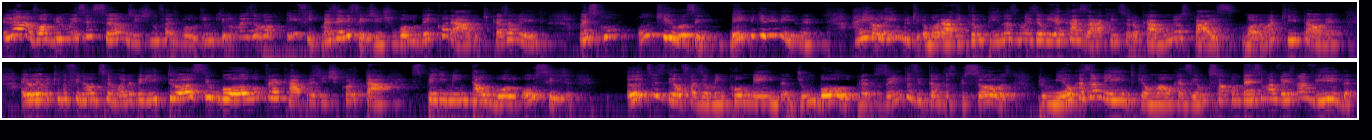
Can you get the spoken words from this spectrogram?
Ele, ah, vou abrir uma exceção, gente não faz bolo de um quilo, mas eu vou. Enfim, mas ele fez, gente, um bolo decorado de casamento, mas com um quilo, assim, bem pequenininho, né? Aí eu lembro que eu morava em Campinas, mas eu ia casar aqui em Sorocaba meus pais moram aqui e tal, né? Aí eu lembro que no final de semana eu peguei e trouxe o bolo pra cá pra gente cortar, experimentar o bolo. Ou seja, antes de eu fazer uma encomenda de um bolo para duzentas e tantas pessoas, pro meu casamento, que é uma ocasião que só acontece uma vez na vida,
